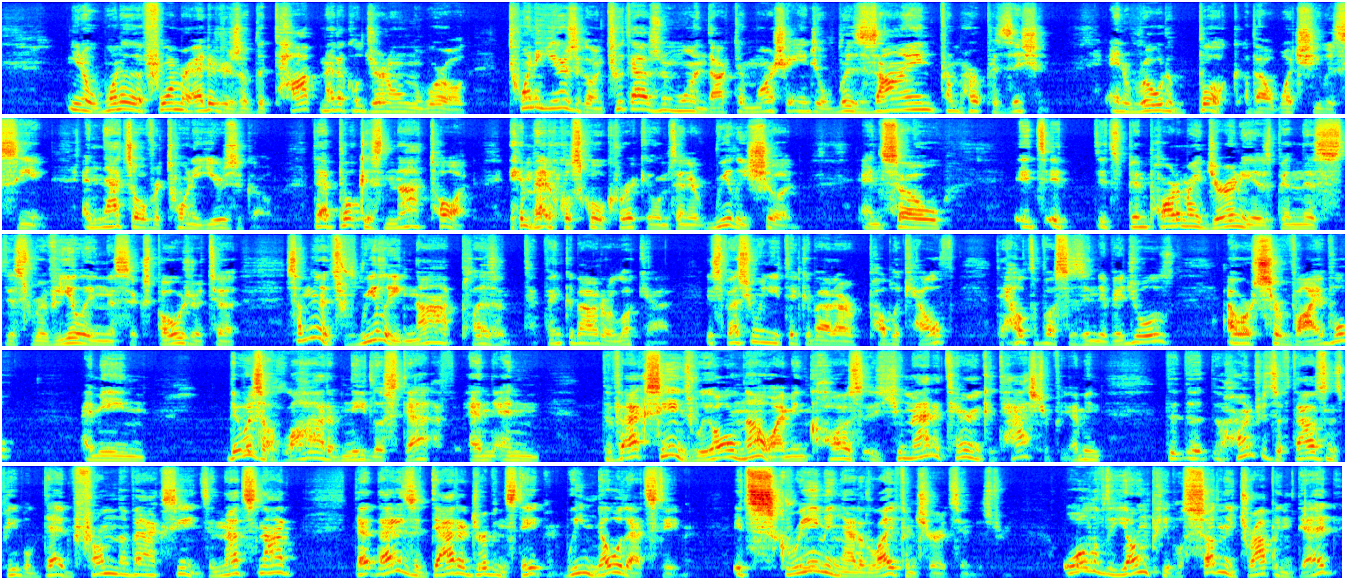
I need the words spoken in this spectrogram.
you know, one of the former editors of the top medical journal in the world, 20 years ago in 2001, Dr. Marcia Angell resigned from her position and wrote a book about what she was seeing. And that's over 20 years ago. That book is not taught in medical school curriculums, and it really should. And so it's it it's been part of my journey has been this this revealing this exposure to something that's really not pleasant to think about or look at, especially when you think about our public health, the health of us as individuals, our survival. I mean, there was a lot of needless death, and and the vaccines we all know. I mean, cause a humanitarian catastrophe. I mean, the, the, the hundreds of thousands of people dead from the vaccines, and that's not that that is a data driven statement. We know that statement. It's screaming out of the life insurance industry. All of the young people suddenly dropping dead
